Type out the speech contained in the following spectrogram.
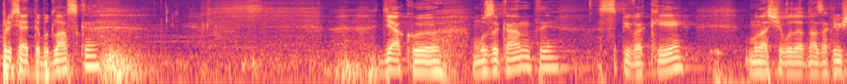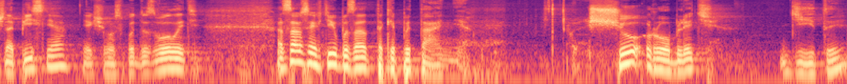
Присядьте, будь ласка. Дякую, музиканти, співаки. У нас ще буде одна заключна пісня, якщо Господь дозволить. А зараз я хотів би задати таке питання: що роблять діти,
